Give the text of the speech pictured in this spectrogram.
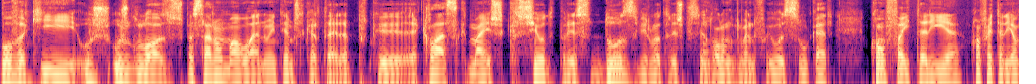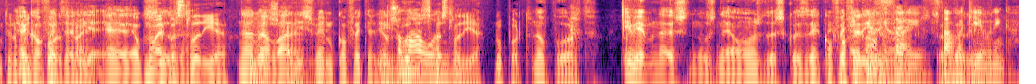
Houve aqui, os, os golosos passaram um mau ano em termos de carteira, porque a classe que mais cresceu de preço, 12 12,3% ao longo do ano foi o açúcar, confeitaria, confeitaria é um termo é muito confeitaria, forte, não é? é, é não é pastelaria. Não, não, lá diz mesmo confeitaria. Eles lá disse pastelaria, no Porto. No Porto. E mesmo nas, nos neões das coisas é confeitaria. É confeitaria. Estava aqui a brincar.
